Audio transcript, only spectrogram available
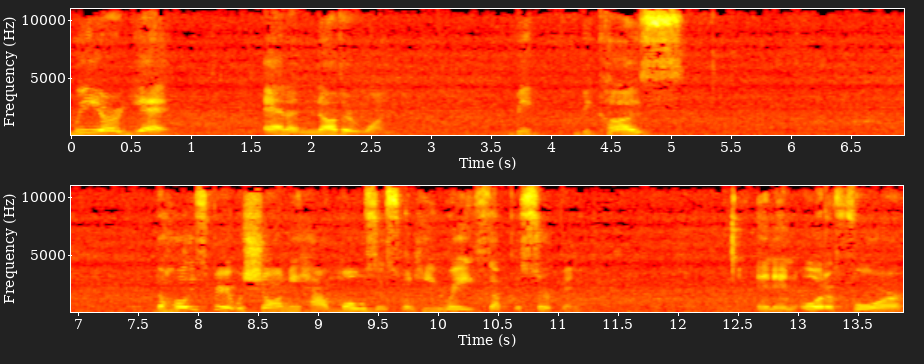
we are yet at another one Be- because the Holy Spirit was showing me how Moses, when he raised up the serpent, and in order for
